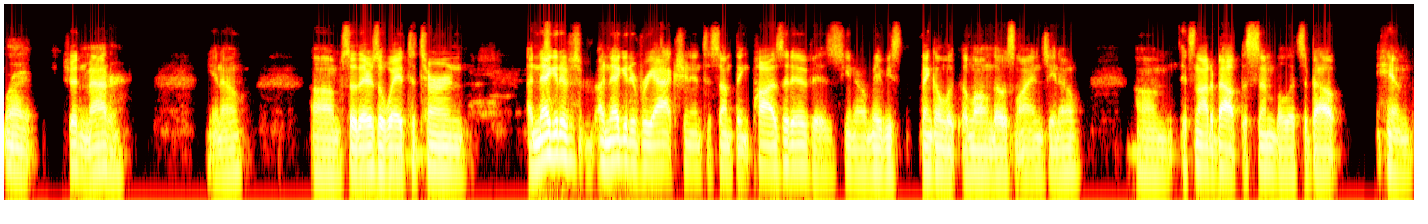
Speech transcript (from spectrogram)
right shouldn't matter you know um, so there's a way to turn a negative a negative reaction into something positive is you know maybe think al- along those lines you know? Um, it's not about the symbol it's about him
